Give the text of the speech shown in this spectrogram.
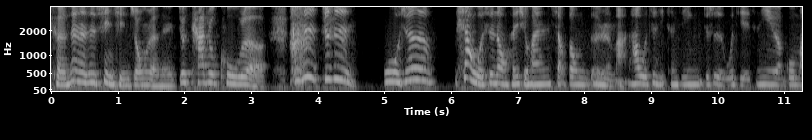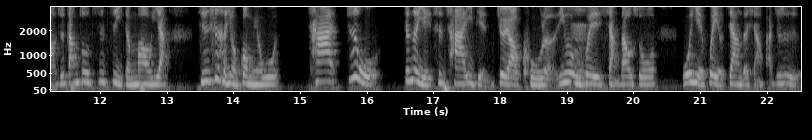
可能真的是性情中人哎、欸，就他就哭了。可是就是我觉得像我是那种很喜欢小动物的人嘛，嗯、然后我自己曾经就是我姐曾经也养过猫，就当做是自己的猫一样，其实是很有共鸣。我差就是我真的也是差一点就要哭了，因为我会想到说，我也会有这样的想法，就是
